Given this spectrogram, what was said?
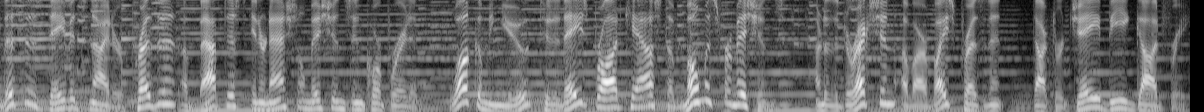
this is David Snyder, President of Baptist International Missions Incorporated, welcoming you to today's broadcast of Moments for Missions under the direction of our Vice President, Dr. J.B. Godfrey.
